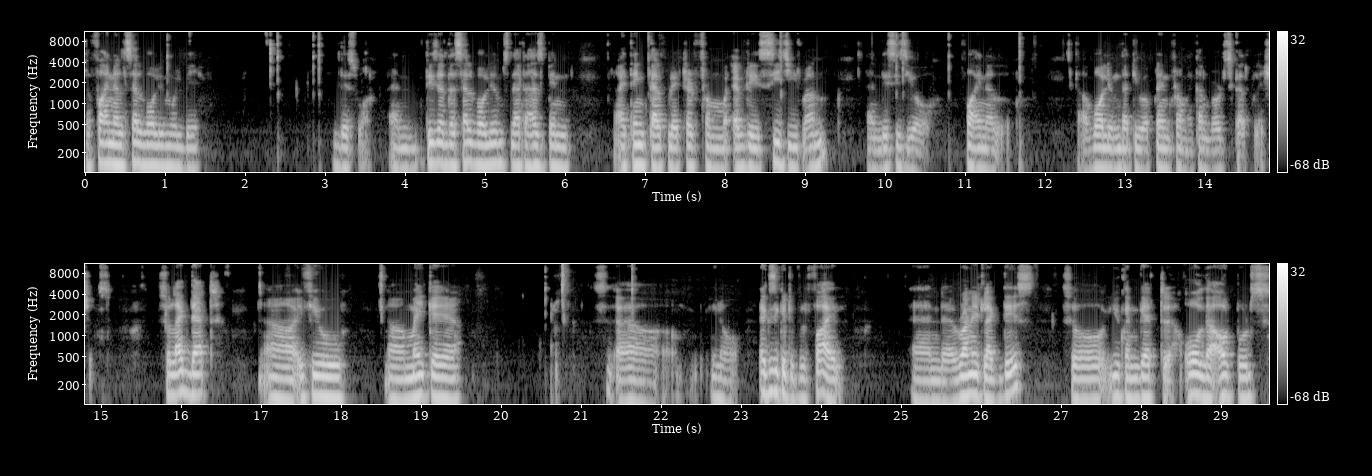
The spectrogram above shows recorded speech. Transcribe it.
the final cell volume will be this one. And these are the cell volumes that has been I think calculated from every CG run. And this is your final uh, volume that you obtain from a converged calculations. So like that uh, if you uh, make a uh, you know executable file and uh, run it like this so you can get all the outputs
